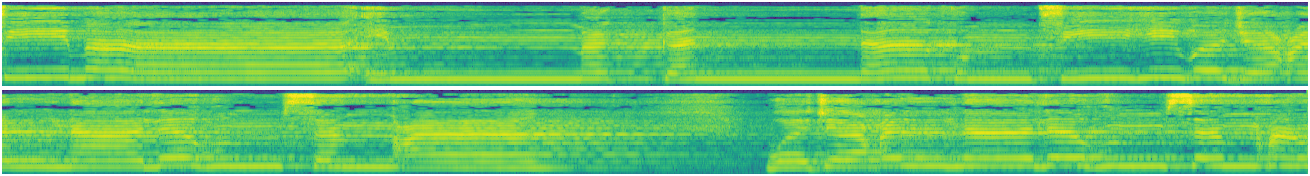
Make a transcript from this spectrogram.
فِي مَاءٍ مَكَّنَّاكُمْ فِيهِ وَجَعَلْنَا لَهُمْ سَمْعًا وَجَعَلْنَا لَهُمْ سَمْعًا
